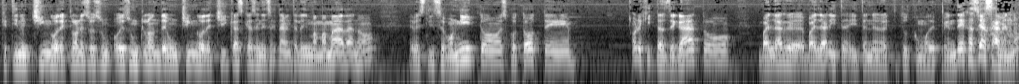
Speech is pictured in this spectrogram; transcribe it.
que tiene un chingo de clones, o es, un, o es un clon de un chingo de chicas que hacen exactamente la misma mamada, ¿no? De vestirse bonito, escotote, orejitas de gato, bailar, eh, bailar y, tener actitud como de pendejas, ya saben, ¿no?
